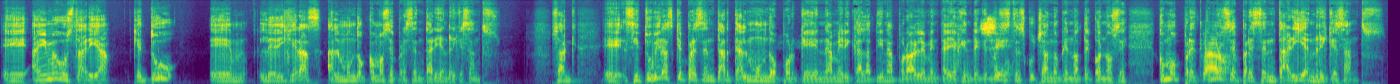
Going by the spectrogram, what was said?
Eh, a mí me gustaría que tú le dijeras al mundo cómo se presentaría Enrique Santos. O sea, eh, si tuvieras que presentarte al mundo, porque en América Latina probablemente haya gente que sí. nos esté escuchando que no te conoce, ¿cómo, claro. ¿cómo se presentaría Enrique Santos?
